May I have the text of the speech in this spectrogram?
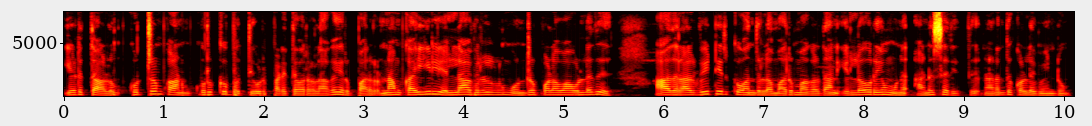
எடுத்தாலும் குற்றம் காணும் குறுக்கு புத்தி படைத்தவர்களாக இருப்பார்கள். நம் கையில் எல்லா விரல்களும் ஒன்று போலவா உள்ளது? ஆதலால் வீட்டிற்கு வந்துள்ள மருமகள் தான் எல்லோரையும் அனுசரித்து நடந்து கொள்ள வேண்டும்.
